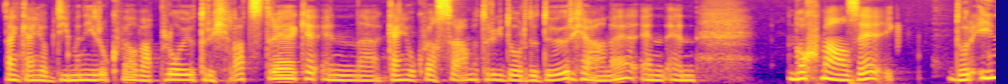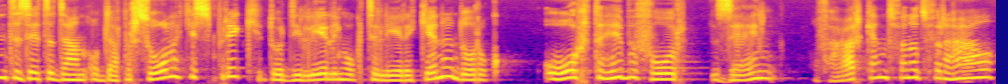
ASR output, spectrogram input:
dan kan je op die manier ook wel wat plooien terug glad strijken en uh, kan je ook wel samen terug door de deur gaan. Hè. En, en nogmaals, hè, ik, door in te zetten dan op dat persoonlijk gesprek, door die leerling ook te leren kennen, door ook oor te hebben voor zijn of haar kant van het verhaal,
